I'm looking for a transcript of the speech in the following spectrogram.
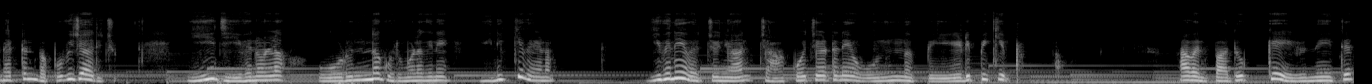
നെട്ടൻ പപ്പു വിചാരിച്ചു ഈ ജീവനുള്ള ഓടുന്ന കുരുമുളകിനെ എനിക്ക് വേണം. ഇവനെ വെച്ചു ഞാൻ ചാക്കോച്ചേട്ടനെ ഒന്ന് പേടിപ്പിക്കും. അവൻ പതുക്കെ എഴുന്നേറ്റ്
